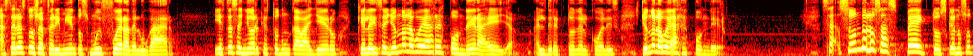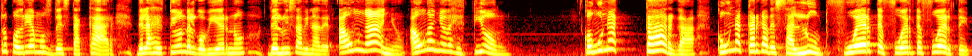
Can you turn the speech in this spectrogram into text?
hacer estos referimientos muy fuera de lugar. Y este señor, que es todo un caballero, que le dice, yo no le voy a responder a ella, al director del COELIS, yo no le voy a responder. O sea, son de los aspectos que nosotros podríamos destacar de la gestión del gobierno de Luis Abinader. A un año, a un año de gestión, con una carga, con una carga de salud fuerte, fuerte, fuerte.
